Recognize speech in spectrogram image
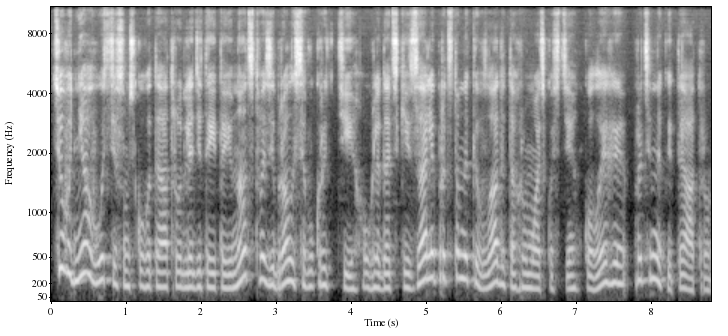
Цього дня гості Сумського театру для дітей та юнацтва зібралися в укритті у глядацькій залі представники влади та громадськості, колеги, працівники театру.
